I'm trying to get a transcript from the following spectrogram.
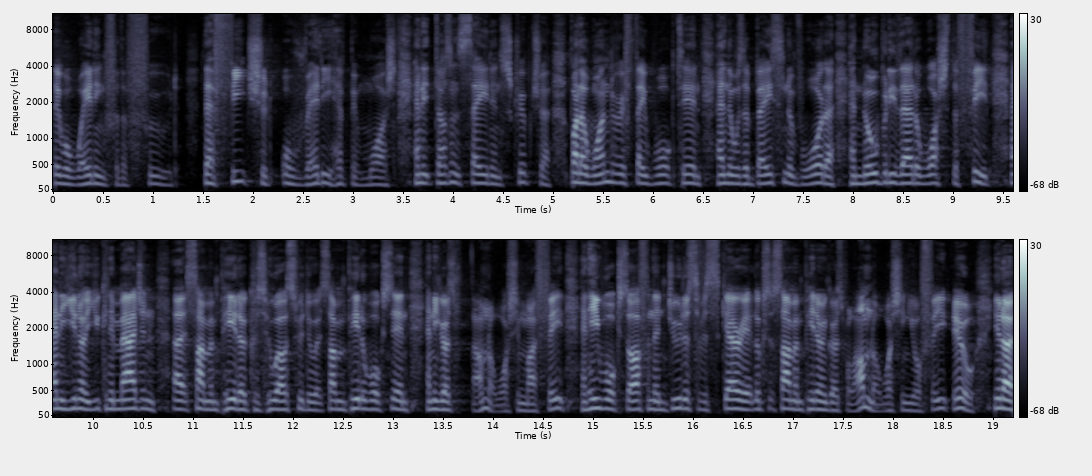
They were waiting for the food. Their feet should already have been washed. And it doesn't say it in scripture, but I wonder if they walked in and there was a basin of water and nobody there to wash the feet. And you know, you can imagine uh, Simon Peter, because who else would do it? Simon Peter walks in and he goes, I'm not washing my feet. And he walks off, and then Judas of Iscariot looks at Simon Peter and goes, Well, I'm not washing your feet. Ew. You know,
